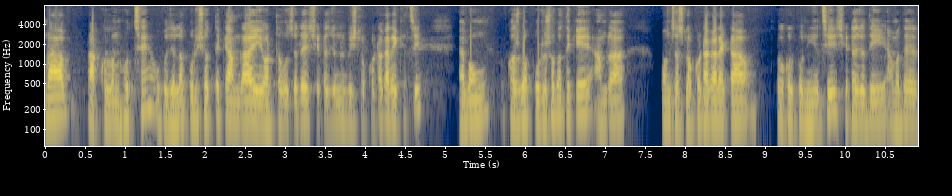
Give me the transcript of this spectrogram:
আমরা প্রাক্কলন হচ্ছে, উপজেলা পরিষদ থেকে আমরা এই অর্থ বছরে সেটার জন্য বিশ লক্ষ টাকা রেখেছি এবং কসবা পৌরসভা থেকে আমরা পঞ্চাশ লক্ষ টাকার একটা প্রকল্প নিয়েছি। সেটা যদি আমাদের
